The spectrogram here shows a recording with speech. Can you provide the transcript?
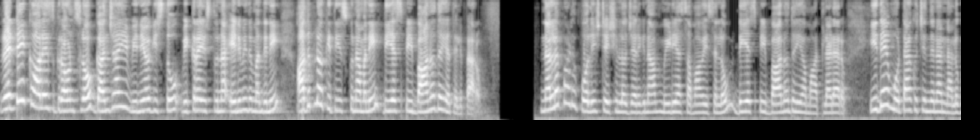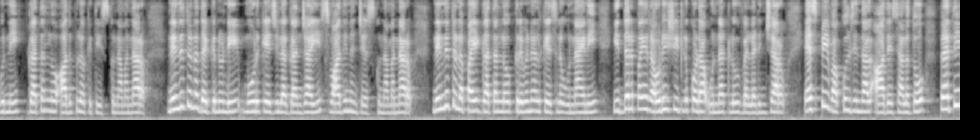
రెడ్డి కాలేజ్ గ్రౌండ్స్లో గంజాయి వినియోగిస్తూ విక్రయిస్తున్న ఎనిమిది మందిని అదుపులోకి తీసుకున్నామని డీఎస్పీ భానుదయ్య తెలిపారు. నల్లపాడు పోలీస్ స్టేషన్లో జరిగిన మీడియా సమావేశంలో డీఎస్పీ బానోదయ్య మాట్లాడారు. ఇదే ముఠాకు చెందిన నలుగురిని గతంలో అదుపులోకి తీసుకున్నామన్నారు. నిందితుల దగ్గర నుండి మూడు కేజీల గంజాయి స్వాధీనం చేసుకున్నామన్నారు. నిందితులపై గతంలో క్రిమినల్ కేసులు ఉన్నాయని ఇద్దరిపై రౌడీ షీట్లు కూడా ఉన్నట్లు వెల్లడించారు. ఎస్పీ వకుల్ జిందాల్ ఆదేశాలతో ప్రతి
